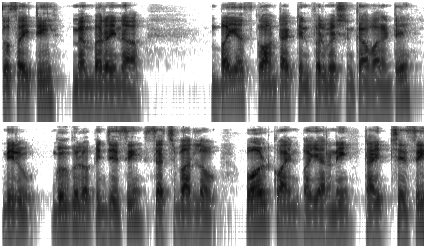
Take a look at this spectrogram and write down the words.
సొసైటీ మెంబర్ అయిన బయర్స్ కాంటాక్ట్ ఇన్ఫర్మేషన్ కావాలంటే మీరు గూగుల్ ఓపెన్ చేసి సెర్చ్ బార్లో ఓల్డ్ కాయిన్ బయ్యర్ అని టైప్ చేసి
